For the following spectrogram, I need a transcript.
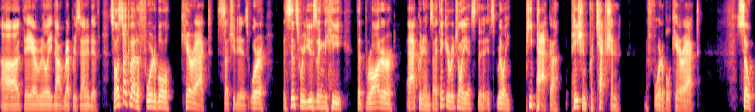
uh, they are really not representative. So let's talk about Affordable Care Act, such it is, or since we're using the the broader acronyms, I think originally it's the it's really PPACA, Patient Protection Affordable Care Act. So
